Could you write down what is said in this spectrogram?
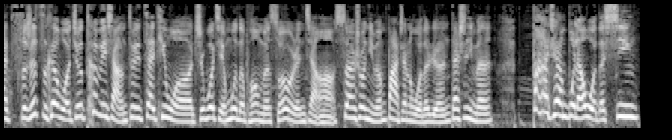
哎，此时此刻我就特别想对在听我直播节目的朋友们所有人讲啊，虽然说你们霸占了我的人，但是你们霸占不了我的心。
